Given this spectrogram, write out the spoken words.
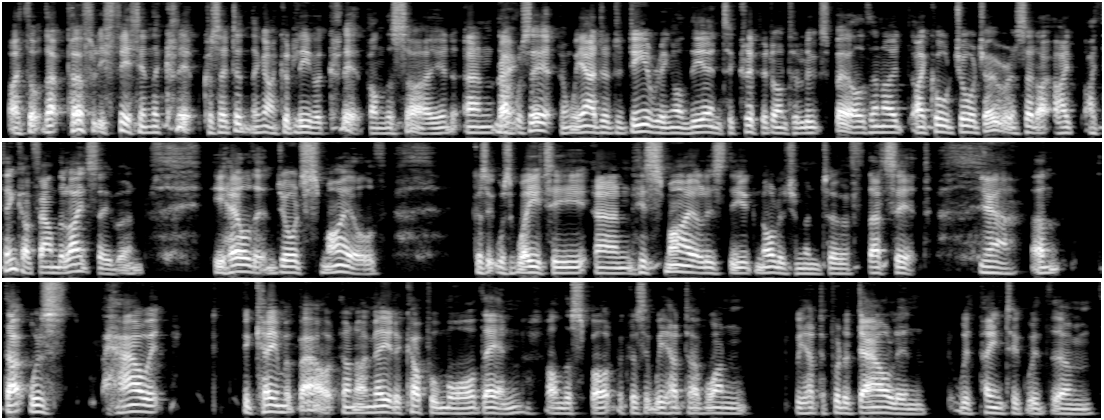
I thought that perfectly fit in the clip because I didn't think I could leave a clip on the side, and that was it. And we added a D ring on the end to clip it onto Luke's belt. And I, I called George over and said, I, I, I think I found the lightsaber. And he held it, and George smiled because it was weighty, and his smile is the acknowledgement of that's it. Yeah. And that was how it became about. And I made a couple more then on the spot because we had to have one we had to put a dowel in with painted with um,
